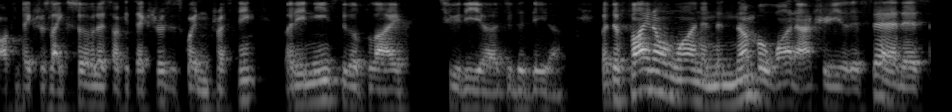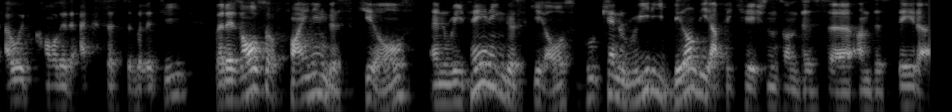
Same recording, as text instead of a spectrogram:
architectures like serverless architectures is quite interesting. But it needs to apply to the uh, to the data. But the final one and the number one actually that is said is I would call it accessibility. But it's also finding the skills and retaining the skills who can really build the applications on this uh, on this data.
